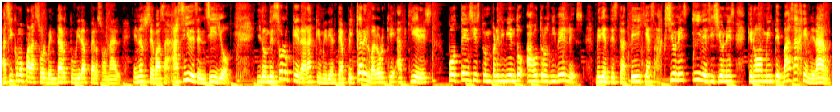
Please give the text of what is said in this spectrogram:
así como para solventar tu vida personal. En eso se basa, así de sencillo. Y donde solo quedará que mediante aplicar el valor que adquieres, potencies tu emprendimiento a otros niveles mediante estrategias, acciones y decisiones que nuevamente vas a generar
